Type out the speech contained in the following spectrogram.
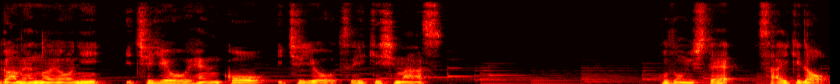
画面のように一行変更、一行追記します。保存して再起動。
